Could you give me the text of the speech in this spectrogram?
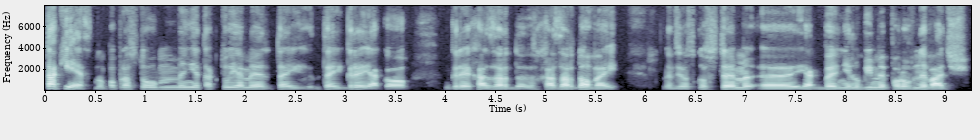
Tak jest, no po prostu my nie traktujemy tej, tej gry jako gry hazard, hazardowej, w związku z tym e, jakby nie lubimy porównywać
